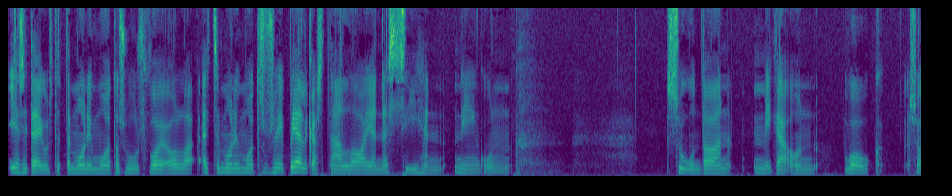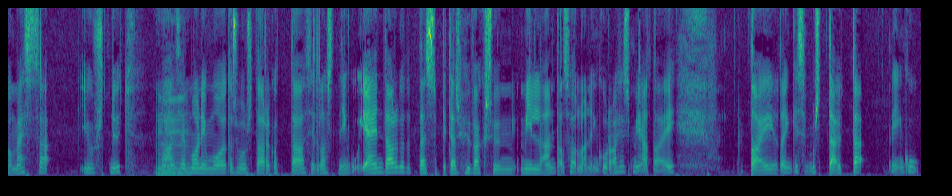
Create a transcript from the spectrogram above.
Ja sitä just, että monimuotoisuus voi olla, että se monimuotoisuus ei pelkästään laajenne siihen niin kuin, suuntaan, mikä on woke somessa just nyt, mm-hmm. vaan se mm. monimuotoisuus tarkoittaa sellaista, niin kuin, ja en tarkoita, että tässä pitäisi hyväksyä millään tasolla niin kuin rasismia tai, tai jotenkin semmoista täyttä niin kuin,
